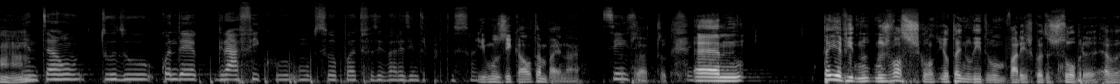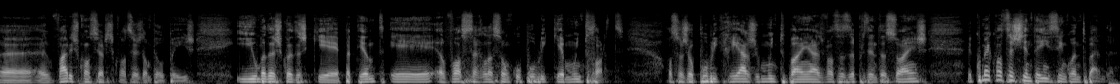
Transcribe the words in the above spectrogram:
Uhum. Então, tudo, quando é gráfico, uma pessoa pode fazer várias interpretações. E musical também, não é? Sim, Apesar sim. sim. Um, tem havido nos vossos eu tenho lido várias coisas sobre uh, uh, vários concertos que vocês dão pelo país e uma das coisas que é patente é a vossa relação com o público que é muito forte. Ou seja, o público reage muito bem às vossas apresentações. Como é que vocês sentem isso enquanto banda?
